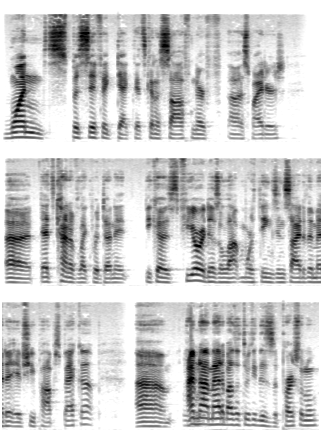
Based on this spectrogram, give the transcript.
one specific deck that's going to soft nerf uh, spiders. Uh, that's kind of like redundant because Fiora does a lot more things inside of the meta if she pops back up. Um, I'm Mhm. not mad about the three three. This is a personal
